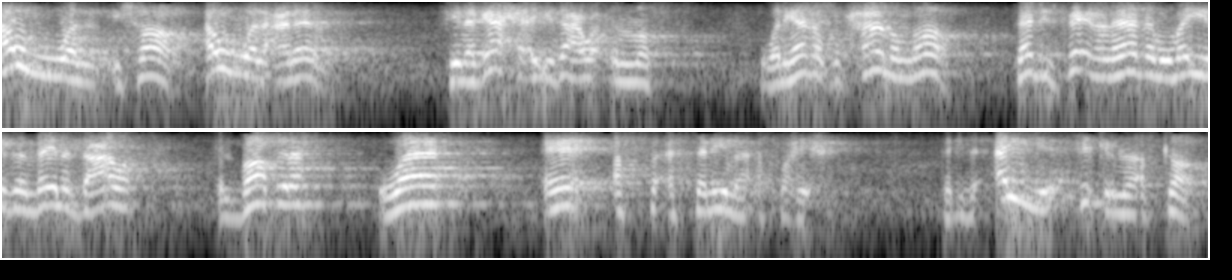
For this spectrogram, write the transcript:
أول إشارة أول علامة في نجاح أي دعوة النصر. ولهذا سبحان الله تجد فعلا هذا مميزا بين الدعاوى الباطلة والسليمة الصحيحة. تجد أي فكر من الأفكار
